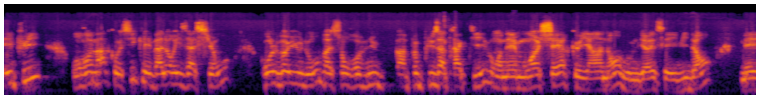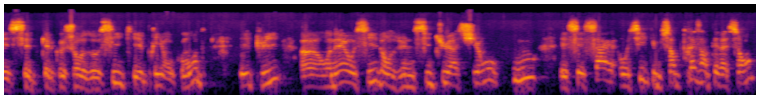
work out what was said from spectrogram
Et puis, on remarque aussi que les valorisations, qu'on le veuille ou non, bah, sont revenues un peu plus attractives. On est moins cher qu'il y a un an, vous me direz c'est évident, mais c'est quelque chose aussi qui est pris en compte. Et puis, euh, on est aussi dans une situation où, et c'est ça aussi qui me semble très intéressant,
